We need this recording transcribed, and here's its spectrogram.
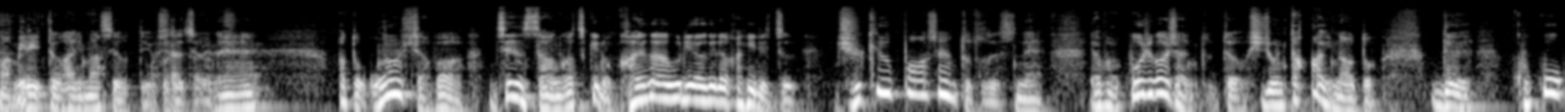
まあ、メリットがありますよっていうことですよね。あと、御社は前3月期の海外売上高比率19%とですね、やっぱり工事会社にとっては非常に高いなと。で、ここ、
